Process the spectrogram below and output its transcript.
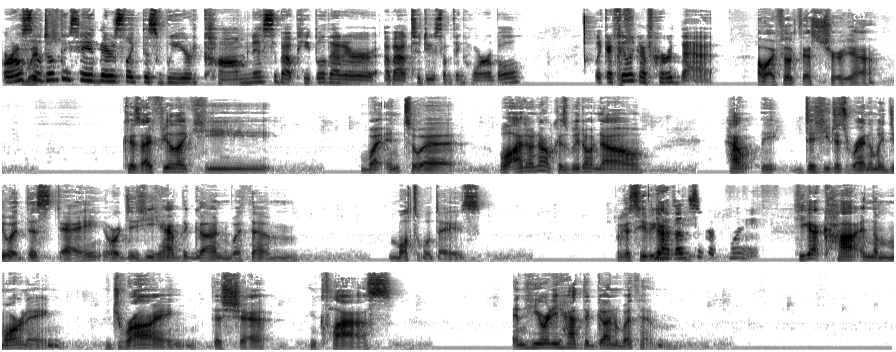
Or also, Which- don't they say there's like this weird calmness about people that are about to do something horrible? Like, I feel like I've heard that. Oh, I feel like that's true, yeah. Cuz I feel like he went into it. Well, I don't know cuz we don't know how he, did he just randomly do it this day or did he have the gun with him multiple days? Because he yeah, got that's a good point. he got caught in the morning drawing this shit in class and he already had the gun with him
